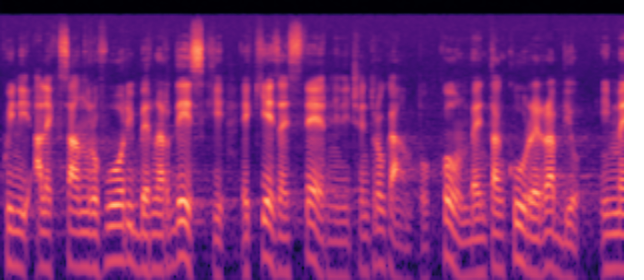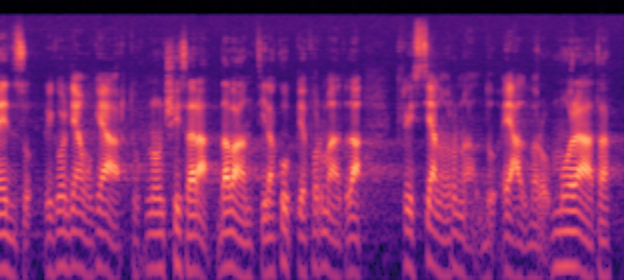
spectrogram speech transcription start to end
quindi Alexandro fuori, Bernardeschi e Chiesa esterni di centrocampo con Bentancur e Rabiot in mezzo. Ricordiamo che Arthur non ci sarà davanti la coppia formata da Cristiano Ronaldo e Alvaro Morata.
